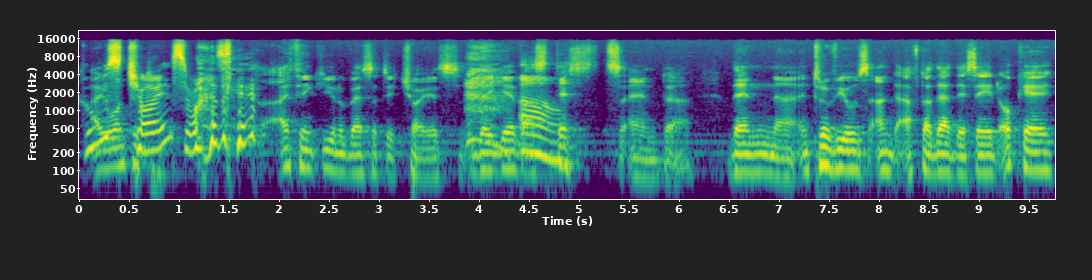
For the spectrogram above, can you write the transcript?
Whose wanted- choice was it? I think university choice. They gave Oh. us tests and uh, then uh, interviews, and after that they said, "Okay,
